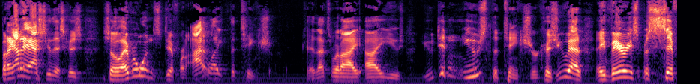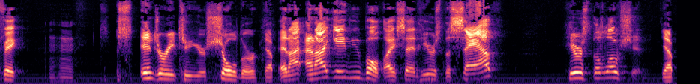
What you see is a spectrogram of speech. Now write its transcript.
But I got to ask you this because so everyone's different. I like the tincture. Okay, that's what I, I use you didn't use the tincture because you had a very specific mm-hmm. injury to your shoulder, yep. and I and I gave you both. I said, "Here's the salve, here's the lotion." Yep.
